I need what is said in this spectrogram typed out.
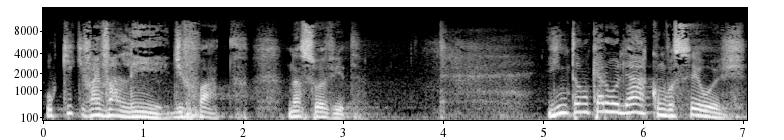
O que, que vai valer de fato na sua vida. E então eu quero olhar com você hoje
